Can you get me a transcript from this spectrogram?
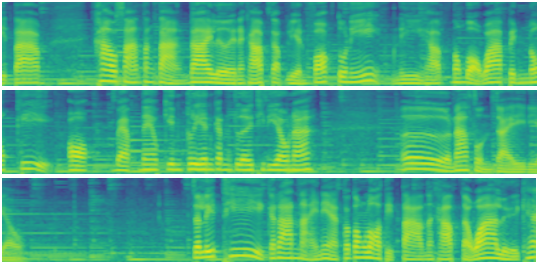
ติดตามข่าวสารต่างๆ ได้เลยนะครับ กับเหรียญฟอกตัวนี้นี่ครับ ต้องบอกว่าเป็นนกที่ออกแบบแนวเกลียนๆกันเลยทีเดียวนะ เออ น่าสนใจทีเดียว จะลิสต์ที่กระดานไหนเนี่ยก็ต้องรอติดตามนะครับ แต่ว่าเหลือแค่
